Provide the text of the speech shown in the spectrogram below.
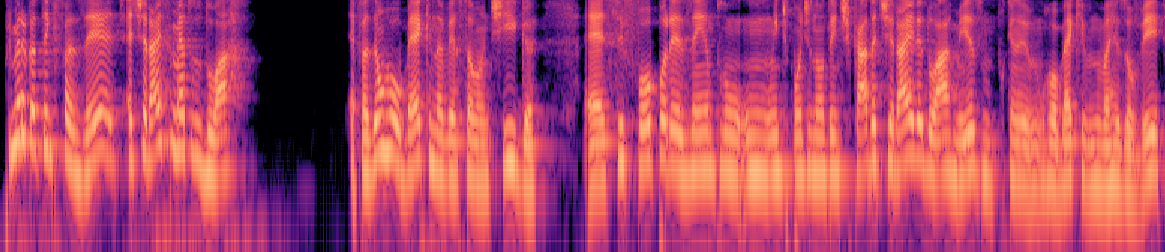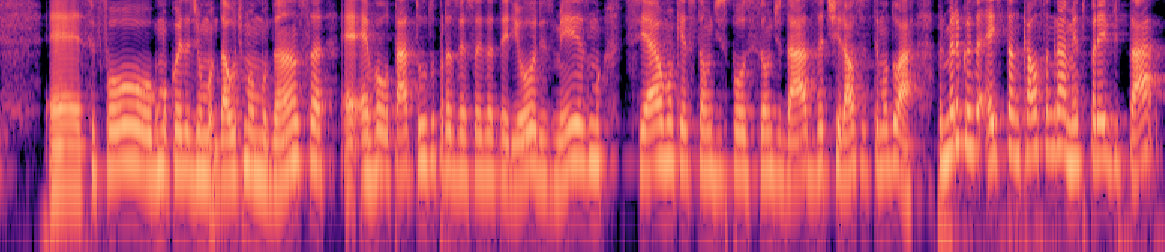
A primeira coisa que tem que fazer é tirar esse método do ar. É fazer um rollback na versão antiga. É, se for, por exemplo, um endpoint não autenticado, é tirar ele do ar mesmo, porque o rollback não vai resolver. É, se for alguma coisa de, da última mudança, é, é voltar tudo para as versões anteriores mesmo. Se é uma questão de exposição de dados, é tirar o sistema do ar. A primeira coisa é estancar o sangramento para evitar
